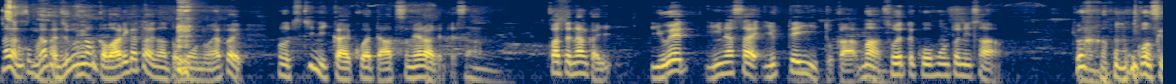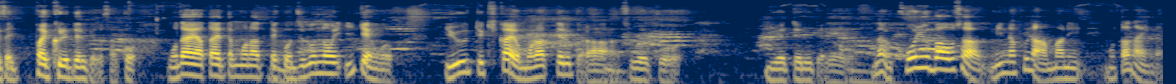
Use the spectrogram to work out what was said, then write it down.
なんかなんか自分なんかはありがたいなと思うのはやっぱりこの月に1回こうやって集められてさ、こうやってなんか言え言いなさい言っていいとか、まあそうやってこう本当にさ今日なんかもう、モンスケさんいっぱいくれてるけどさ、こう、お題与えてもらって、こう、自分の意見を言うっていう機会をもらってるから、すごいこう、言えてるけど、なんかこういう場をさ、みんな普段あんまり持たないんだなっ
